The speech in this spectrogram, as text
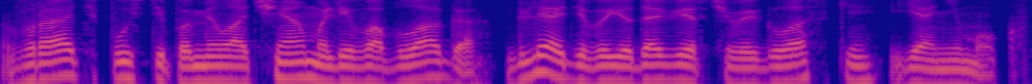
Врать, пусть и по мелочам или во благо, глядя в ее доверчивые глазки, я не мог.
